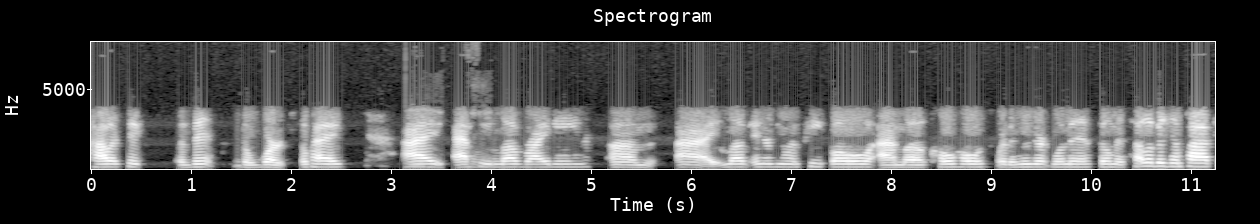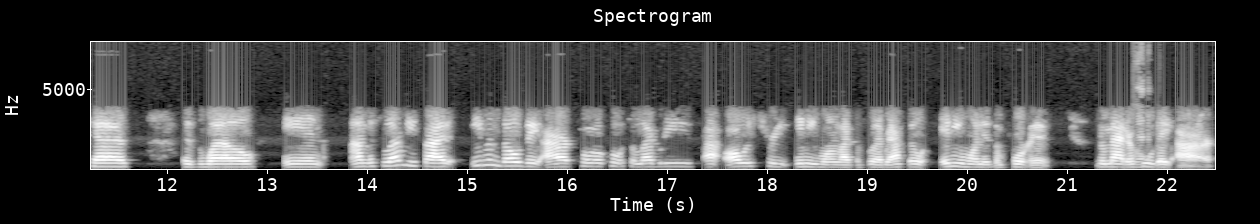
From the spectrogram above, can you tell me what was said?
politics, events, the works. Okay. I absolutely love writing. Um, I love interviewing people. I'm a co-host for the New York Women Film and Television podcast as well. And on the celebrity side, even though they are quote unquote celebrities, I always treat anyone like a celebrity. I feel anyone is important, no matter who they are.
